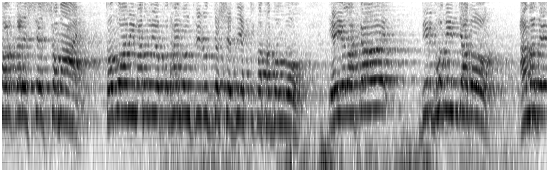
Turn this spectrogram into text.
সরকারের শেষ সময়। তবু আমি মাননীয় প্রধানমন্ত্রীর উদ্দেশ্যে দুই একটি কথা বলব। এই এলাকায় দীর্ঘদিন যাবৎ আমাদের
